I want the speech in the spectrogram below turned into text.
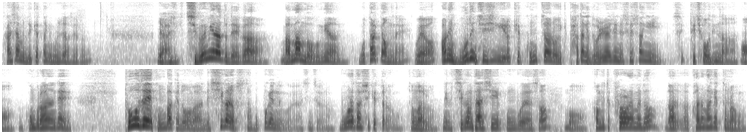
다시 한번 느꼈던 게 뭔지 아세요? 야, 지금이라도 내가 맘만 먹으면 못할 게 없네. 왜요? 아니, 모든 지식이 이렇게 공짜로 이렇게 바닥에 널려져 있는 세상이 대체 어딨나. 어, 공부를 하는데 도저히 공부할 게 너무 많은데 시간이 없어서 다 못 보겠는 거야, 진짜로. 뭐라도 할 수 있겠더라고, 정말로. 근데 지금 다시 공부해서 뭐 컴퓨터 프로그램에도 가능하겠더라고.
